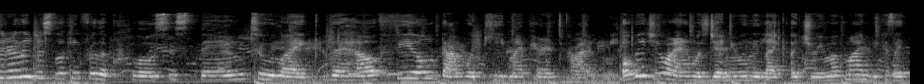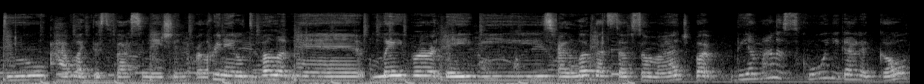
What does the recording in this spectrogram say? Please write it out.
literally just looking for the closest thing to like the health field that would keep my parents proud of me. OBGYN was genuinely like a dream of mine because I do have like this fascination for like, prenatal development, labor, babies. I love that stuff so much. But the amount of school you gotta go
